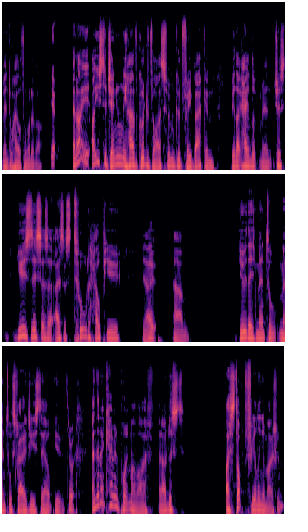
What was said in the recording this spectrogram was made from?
mental health and whatever. Yep. And I I used to genuinely have good advice from good feedback, and be like, hey, look, man, just use this as a as a tool to help you. You know, um, do these mental mental strategies to help you through it. And then I came at a point in my life, and I just I stopped feeling emotion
